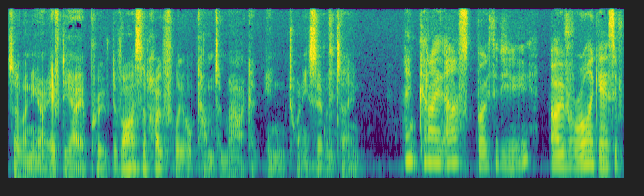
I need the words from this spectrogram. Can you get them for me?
So, an you know, FDA approved device that hopefully will come to market in 2017. And can I ask both of you, overall, I guess, if,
